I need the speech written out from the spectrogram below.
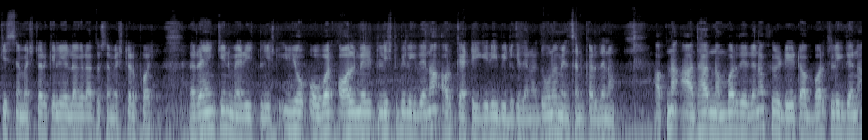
किस सेमेस्टर के लिए लग रहा है तो semester first rank in merit list ये ओवरऑल मेरिट लिस्ट भी लिख देना और कैटेगरी भी लिख देना, दोनों मेंशन कर देना. अपना आधार नंबर दे देना, फिर डेट ऑफ़ बर्थ लिख देना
